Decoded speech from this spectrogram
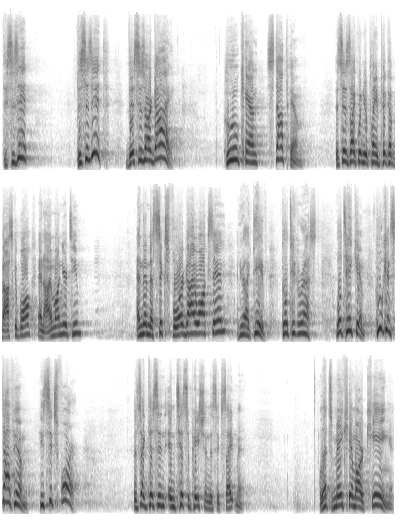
this is it. This is it. This is our guy. Who can stop him? This is like when you're playing pickup basketball and I'm on your team. And then the six-four guy walks in and you're like, Dave, go take a rest. We'll take him. Who can stop him? He's six-four. It's like this anticipation, this excitement. Let's make him our king,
